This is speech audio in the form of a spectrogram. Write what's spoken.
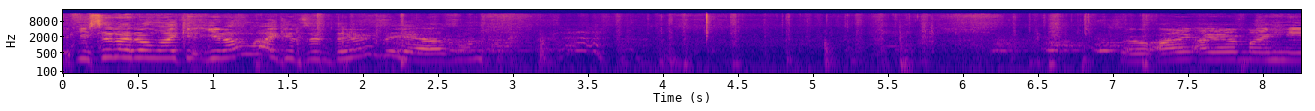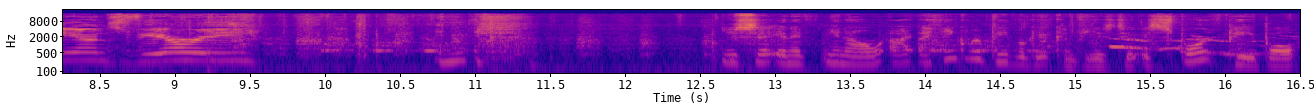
If you said I don't like it, you don't like its enthusiasm. So I, I have my hands very and you say, and if you know, I, I think where people get confused too is sport people.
